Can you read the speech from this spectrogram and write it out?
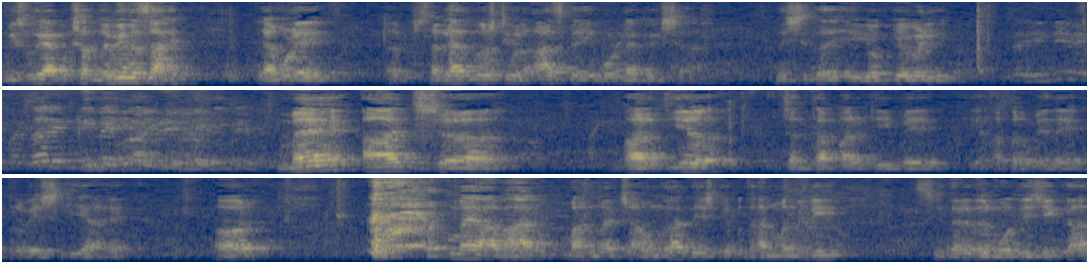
मी सुद्धा या पक्षात नवीनच आहे. त्यामुळे सगळ्याच गोष्टीवर आज काही बोलण्यापेक्षा निश्चित योग्य वेळी मैं आज भारतीय जनता पार्टी में यहाँ पर मैंने प्रवेश लिया है। और मैं आभार मानना चाहूँगा देश के प्रधानमंत्री श्री नरेंद्र मोदी जी का,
